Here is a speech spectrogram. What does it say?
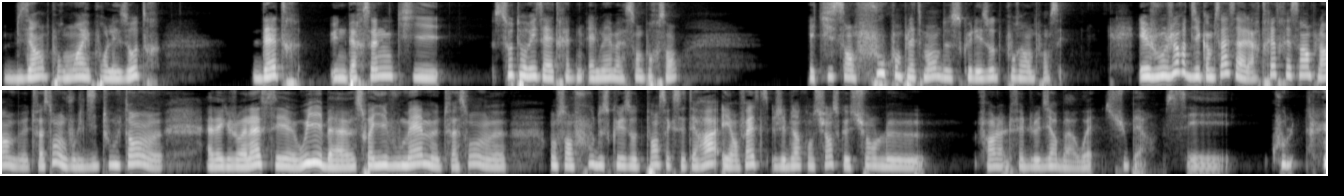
bien pour moi et pour les autres, d'être une personne qui s'autorise à être elle-même à 100%, et qui s'en fout complètement de ce que les autres pourraient en penser. Et je vous jure, dit comme ça, ça a l'air très très simple. Hein. De toute façon, on vous le dit tout le temps euh, avec Johanna, c'est euh, oui, bah soyez vous-même. De toute façon, euh, on s'en fout de ce que les autres pensent, etc. Et en fait, j'ai bien conscience que sur le, enfin là, le fait de le dire, bah ouais, super, c'est cool.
